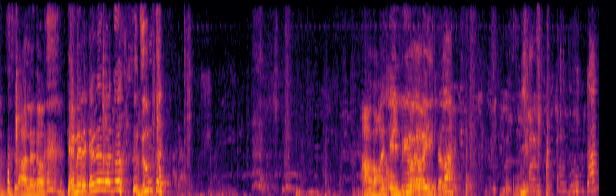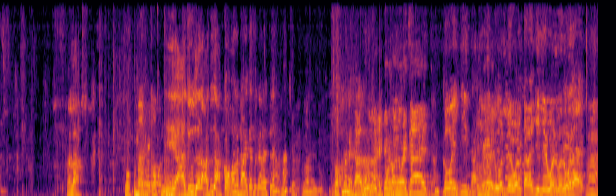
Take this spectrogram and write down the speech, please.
दुसरा आला ना कॅमेरा कॅमेरा दाखव. झूम कर. हा भावाची एंट्री बघा भाई चला. चला. स्वप्न हे आजू जरा आजू दाखव मला काय कसं करायचं हा? स्वप्न काय झालं? कवायची लेवल लेवल करायची लेवल बरोबर आहे. हा.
